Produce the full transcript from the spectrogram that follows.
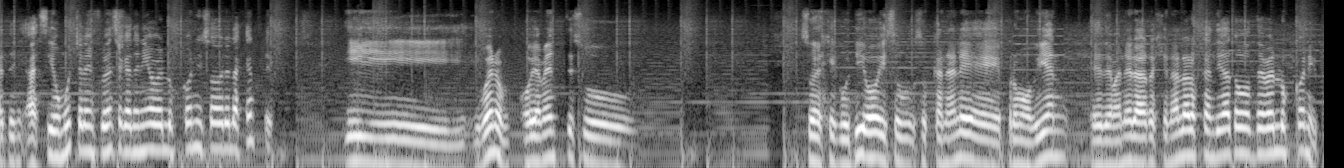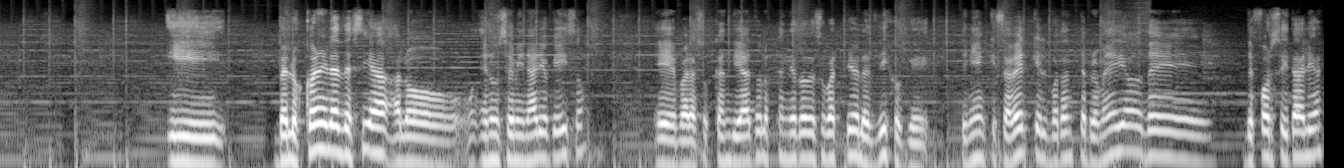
ha, teni- ha sido mucha la influencia que ha tenido Berlusconi sobre la gente. Y bueno, obviamente su, sus ejecutivos y su- sus canales eh, promovían eh, de manera regional a los candidatos de Berlusconi. Y Berlusconi les decía a los, en un seminario que hizo eh, para sus candidatos, los candidatos de su partido, les dijo que tenían que saber que el votante promedio de, Forza Italia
